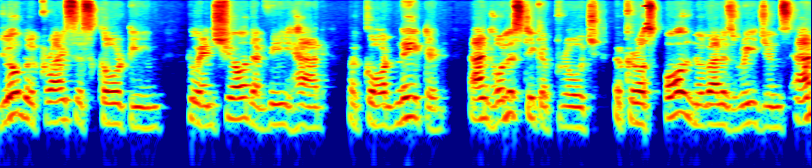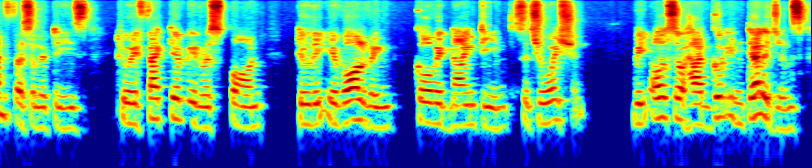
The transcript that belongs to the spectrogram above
global crisis core team to ensure that we had a coordinated and holistic approach across all Novelis regions and facilities to effectively respond to the evolving COVID-19 situation. We also had good intelligence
